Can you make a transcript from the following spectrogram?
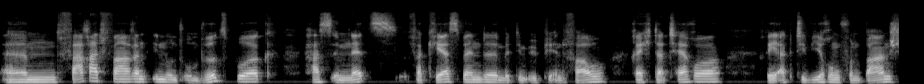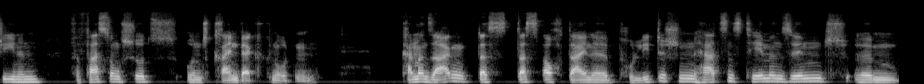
Ähm, Fahrradfahren in und um Würzburg, Hass im Netz, Verkehrswende mit dem ÖPNV, rechter Terror, Reaktivierung von Bahnschienen, Verfassungsschutz und Kreinbergknoten. Kann man sagen, dass das auch deine politischen Herzensthemen sind? Ähm,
